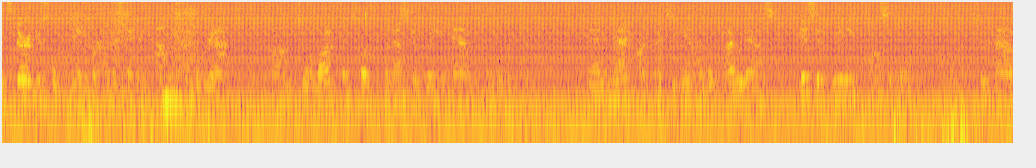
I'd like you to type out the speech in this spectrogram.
it's very useful to me for understanding how he's going to react um, to a lot of things, both domestically and in the region. And in that context, again, I would, I would ask, is it really possible um, to have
